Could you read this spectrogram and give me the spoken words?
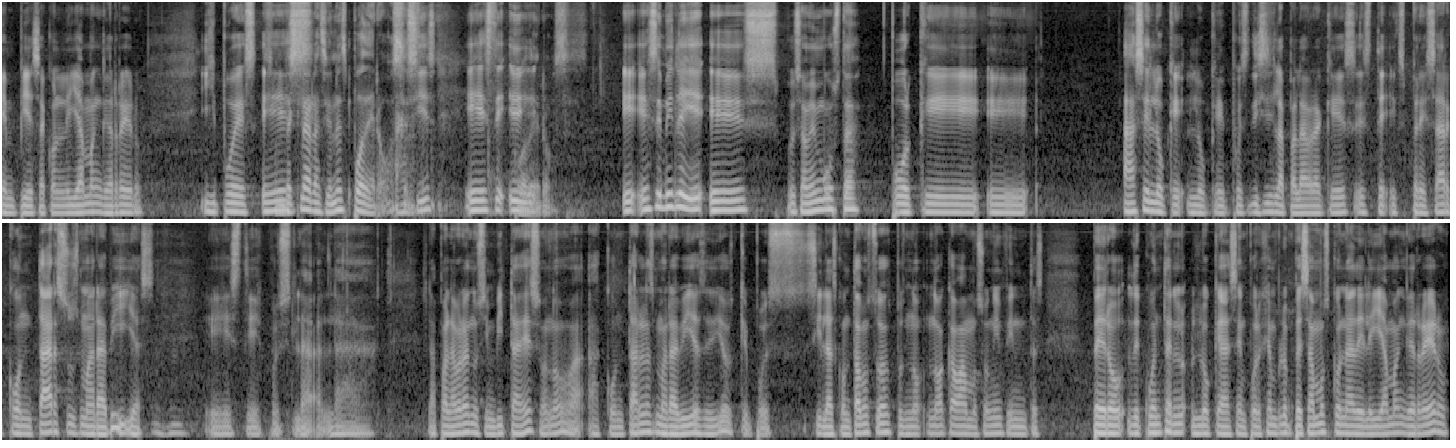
empieza, con le llaman Guerrero. Y pues Son es... declaraciones poderosas. Así es. Este, eh, Poderosas. e- ese Midley es, pues a mí me gusta porque hace lo que, lo que pues dice la palabra, que es este expresar, contar sus maravillas. Este, pues la, la, la palabra nos invita a eso, ¿no? A, a contar las maravillas de Dios, que pues si las contamos todas, pues no, no acabamos, son infinitas. Pero de cuentan lo, lo que hacen. Por ejemplo, empezamos con la de le llaman guerrero.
